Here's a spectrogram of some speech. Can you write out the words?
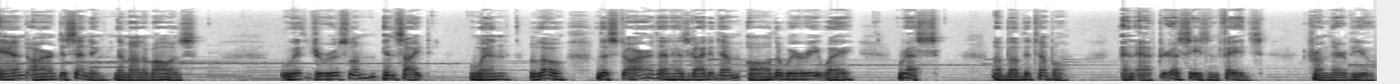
and are descending the Mount of Olives, with Jerusalem in sight, when, lo, the star that has guided them all the weary way rests above the temple, and after a season fades from their view.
